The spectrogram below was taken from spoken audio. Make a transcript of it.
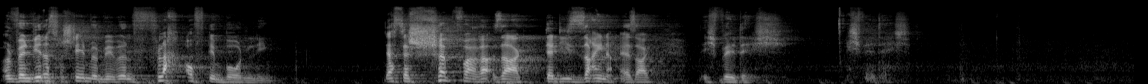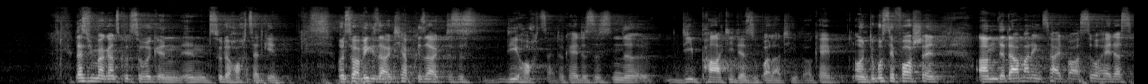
Und wenn wir das verstehen würden, wir würden flach auf dem Boden liegen. Dass der Schöpfer sagt, der Designer, er sagt, ich will dich, ich will dich. Lass mich mal ganz kurz zurück in, in, zu der Hochzeit gehen. Und zwar, wie gesagt, ich habe gesagt, das ist die Hochzeit, okay? Das ist eine, die Party der Superlative, okay? Und du musst dir vorstellen, ähm, der damaligen Zeit war es so, hey, dass,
